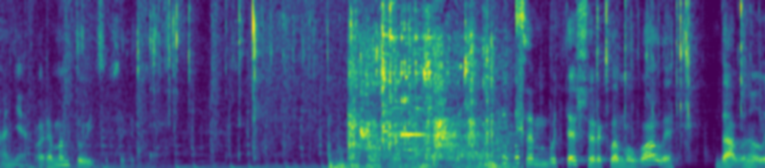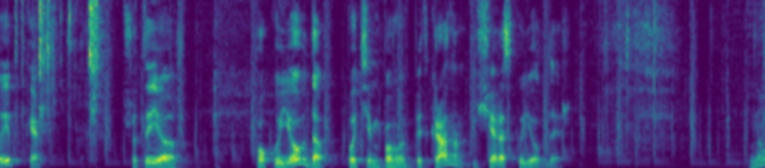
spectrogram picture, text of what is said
А ні, ремонтується все-таки. Це, мабуть, те, що рекламували. Да, воно липке, що ти його покуйовдав, потім помив під краном і ще раз куйовдаєш. Ну,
